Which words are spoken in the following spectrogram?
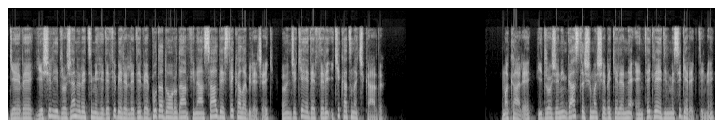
GV, yeşil hidrojen üretimi hedefi belirledi ve bu da doğrudan finansal destek alabilecek, önceki hedefleri iki katına çıkardı. Makale, hidrojenin gaz taşıma şebekelerine entegre edilmesi gerektiğini,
